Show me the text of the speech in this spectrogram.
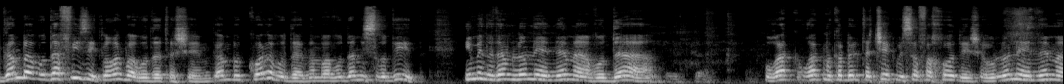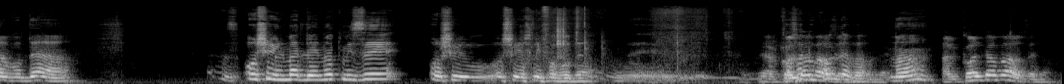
גם בעבודה פיזית, לא רק בעבודת השם, גם בכל עבודה, גם בעבודה משרדית. אם בן אדם לא נהנה מהעבודה, הוא רק, הוא רק מקבל את הצ'ק בסוף החודש, הוא לא נהנה מהעבודה, אז או שהוא ילמד ליהנות מזה, או שהוא, או שהוא יחליף עבודה. זה על כל דבר זה דבר. נכון. מה? על כל דבר זה נכון.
